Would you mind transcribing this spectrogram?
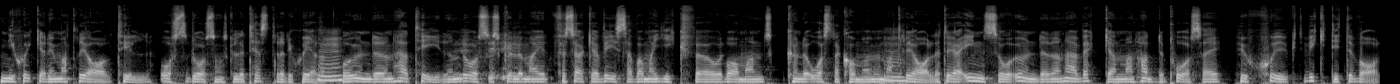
ni skickade material till oss då som skulle testredigera. Mm. Och under den här tiden då så skulle man ju försöka visa vad man gick för och vad man kunde åstadkomma Mm. med materialet. Och jag insåg under den här veckan man hade på sig hur sjukt viktigt det var.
